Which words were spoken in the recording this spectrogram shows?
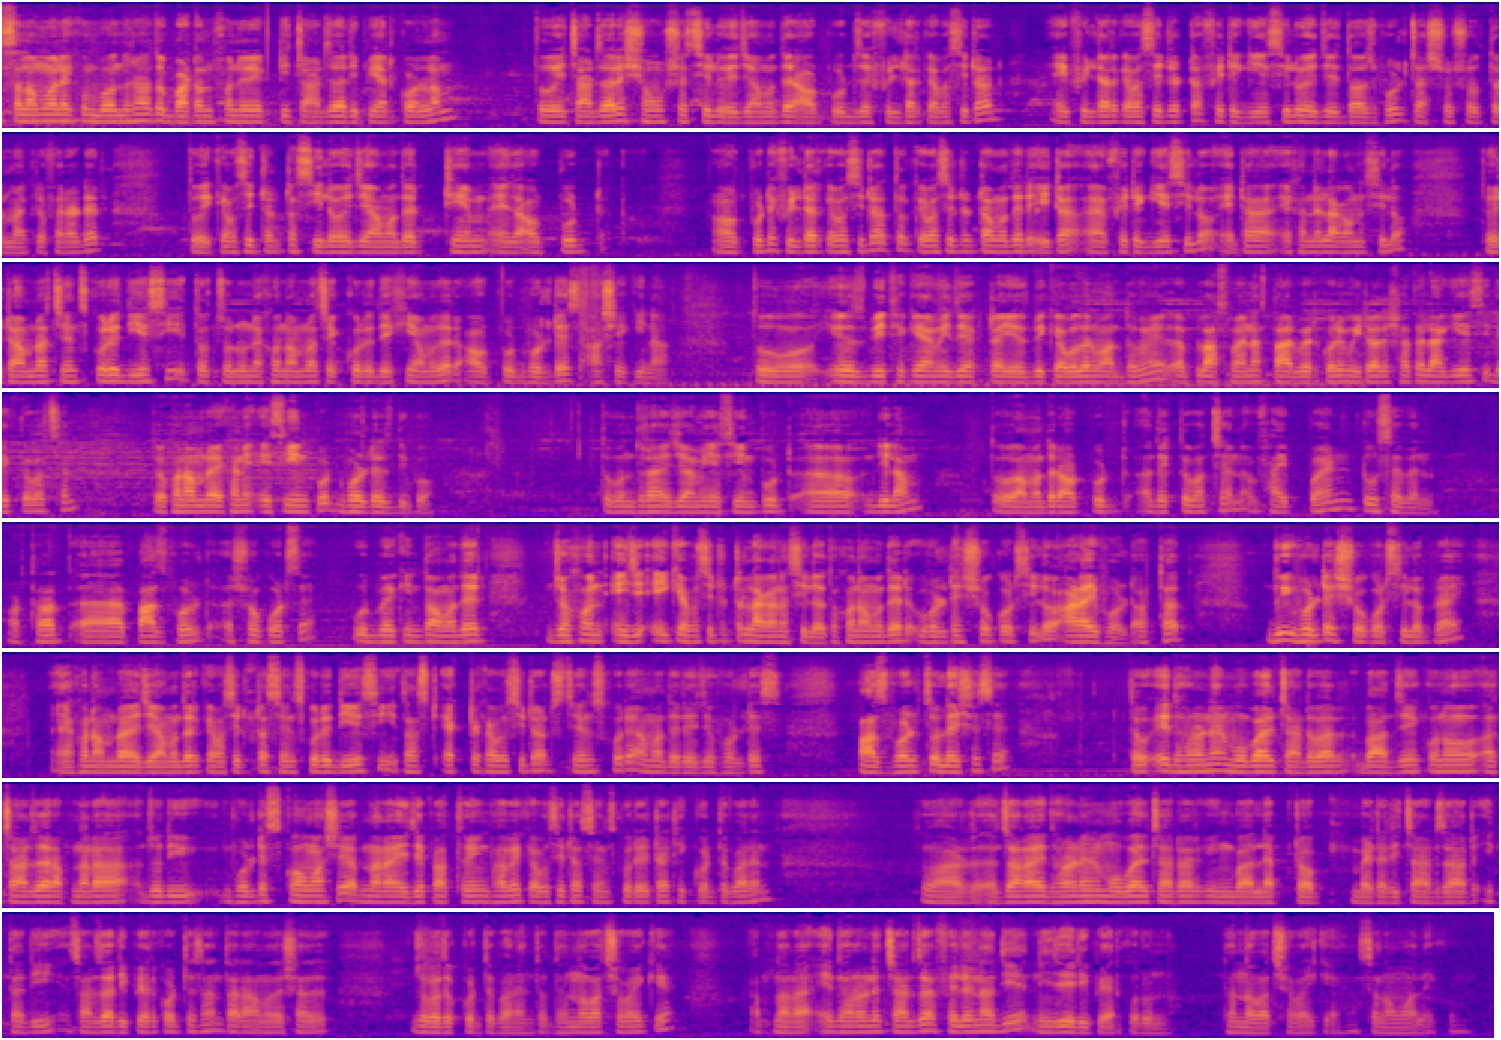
আসসালামু আলাইকুম বন্ধুরা তো বাটন ফোনের একটি চার্জার রিপেয়ার করলাম। তো এই চার্জারের সমস্যা ছিল এই যে আমাদের আউটপুট যে ফিল্টার ক্যাপাসিটর এই ফিল্টার ক্যাপাসিটরটা ফেটে গিয়েছিল এই যে দশ ভোল্ট চারশো সত্তর মাইক্রোফ্যারাডের তো এই ক্যাপাসিটরটা ছিল এই যে আমাদের টেম এই আউটপুট আউটপুটে ফিল্টার ক্যাপাসিটর তো ক্যাপাসিটরটা আমাদের আহ, ফেটে গিয়েছিল এটা এখানে লাগানো ছিল। তো এটা আমরা চেঞ্জ করে দিয়েছি তো চলুন এখন আমরা চেক করে দেখি আমাদের আউটপুট ভোল্টেজ আসে কি না তো ইউএসবি থেকে আমি যে একটা ইউএসবি কেবলের মাধ্যমে প্লাস মাইনাস তার বের করে মিটারের সাথে লাগিয়েছি, দেখতে পাচ্ছেন? তখন আমরা এখানে এসি ইনপুট ভোল্টেজ দিব। তো বন্ধুরা, এই যে আমি এসি ইনপুট দিলাম। তো আমাদের আউটপুট দেখতে পাচ্ছেন ফাইভ পয়েন্ট টু সেভেন অর্থাৎ পাঁচ ভোল্ট শো করছে। পূর্বে কিন্তু আমাদের যখন এই যে এই ক্যাপাসিটরটা লাগানো ছিল, তখন আমাদের ভোল্টেজ শো করছিল আড়াই ভোল্ট, অর্থাৎ দুই ভোল্টেজ শো করছিল প্রায়। এখন আমরা এই যে আমাদের ক্যাপাসিটরটা চেঞ্জ করে দিয়েছি জাস্ট একটা ক্যাপাসিটার চেঞ্জ করে আমাদের এই যে ভোল্টেজ পাঁচ ভোল্ট চলে এসেছে। তো এই ধরনের মোবাইল চার্জার বা যে কোনো চার্জার আপনারা যদি ভোল্টেজ কম আসে, আপনারা এই যে প্রাথমিকভাবে ক্যাপাসিটার চেঞ্জ করে এটা ঠিক করতে পারেন। তো আর যারা এই ধরনের মোবাইল চার্জার কিংবা ল্যাপটপ, ব্যাটারি চার্জার ইত্যাদি, চার্জার রিপেয়ার করতে চান, তারা আমাদের সাথে যোগাযোগ করতে পারেন। তো ধন্যবাদ সবাইকে। আপনারা এই ধরনের চার্জার ফেলে না দিয়ে নিজেই রিপেয়ার করুন। ধন্যবাদ সবাইকে। আসসালামু আলাইকুম।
